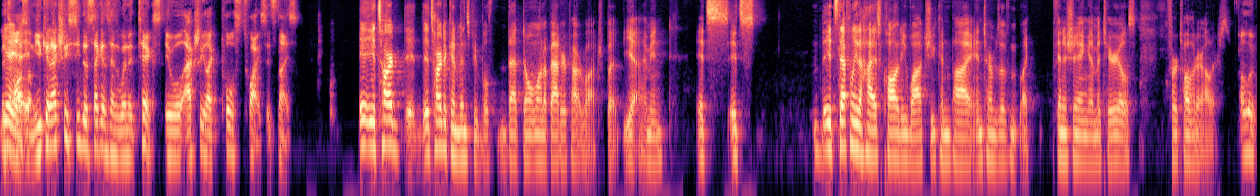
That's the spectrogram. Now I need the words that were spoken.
It's Yeah, yeah, awesome. you can actually see the second sense when it ticks. It will actually like pulse twice. It's nice. It, it's hard. It, it's hard to convince people that don't want a battery powered watch. But yeah, I mean, it's it's it's definitely the highest quality watch you can buy in terms of like finishing and materials for twelve hundred dollars. Oh, look.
